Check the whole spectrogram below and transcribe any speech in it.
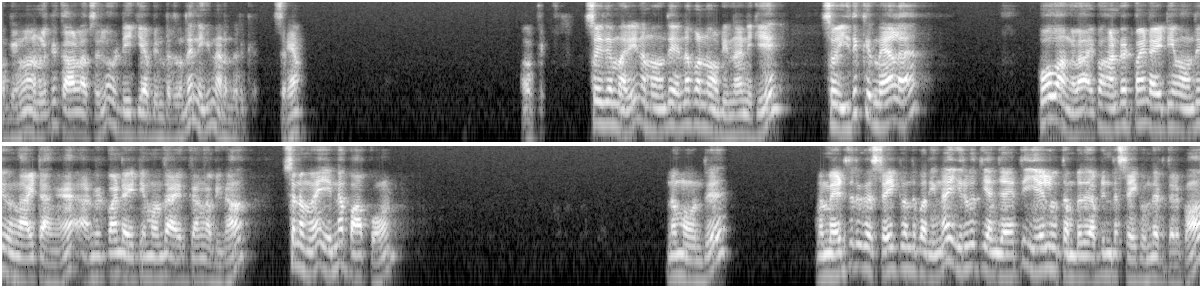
ஓகேங்களா நம்மளுக்கு கால் ஆப்ஷன்ல ஒரு டிகே அப்படின்றது வந்து இன்னைக்கு நடந்திருக்கு. சரியா? ஓகே ஸோ இதே மாதிரி நம்ம வந்து என்ன பண்ணோம் அப்படின்னா இன்னைக்கு ஸோ இதுக்கு மேலே போவாங்களா? இப்போ ஹண்ட்ரட் பாயிண்ட் ஐடிஎம் வந்து இவங்க ஆயிட்டாங்க. ஹண்ட்ரட் பாயிண்ட் ஐடிஎம் வந்து ஆயிருக்காங்க அப்படின்னா ஸோ நம்ம என்ன பார்ப்போம்? நம்ம வந்து நம்ம எடுத்திருக்க ஸ்ட்ரைக் வந்து பார்த்தீங்கன்னா இருபத்தி அஞ்சாயிரத்தி எழுநூத்தம்பது அப்படின்ற ஸ்ட்ரைக் வந்து எடுத்திருக்கோம்.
